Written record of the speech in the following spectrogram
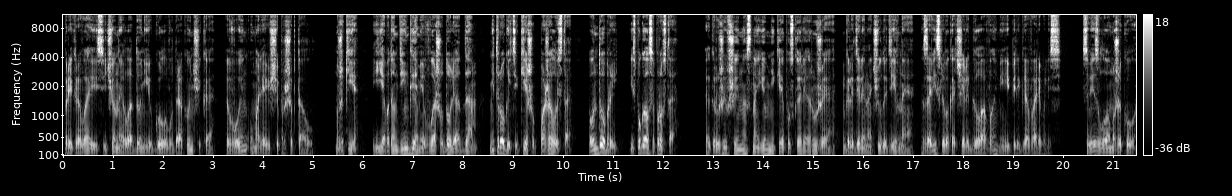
Прикрывая иссеченной ладонью голову дракончика, воин умоляюще прошептал. «Мужики, я потом деньгами в вашу долю отдам!» Не трогайте Кешу, пожалуйста. Он добрый, испугался просто». Окружившие нас наемники опускали оружие, глядели на чудо дивное, завистливо качали головами и переговаривались. «Свезло мужику.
